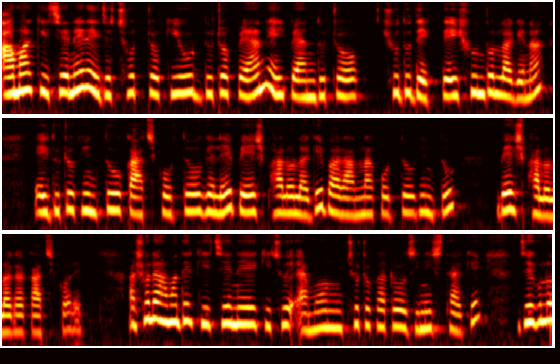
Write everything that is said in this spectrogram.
আমার কিচেনের এই যে ছোট্ট, কিউট দুটো প্যান, এই প্যান দুটো শুধু দেখতেই সুন্দর লাগে না। এই দুটো কিন্তু কাজ করতেও গেলে বেশ ভালো লাগে বা রান্না করতেও কিন্তু বেশ ভালো লাগা কাজ করে। আসলে আমাদের কিচেনে কিছু এমন ছোটোখাটো জিনিস থাকে, যেগুলো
